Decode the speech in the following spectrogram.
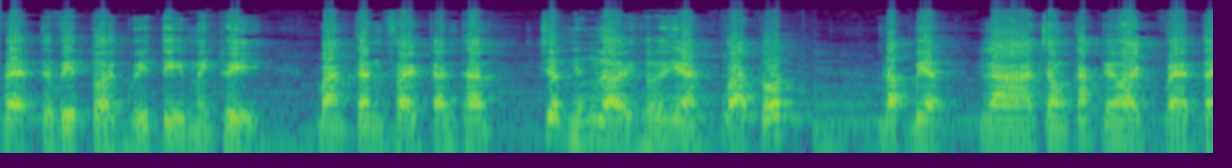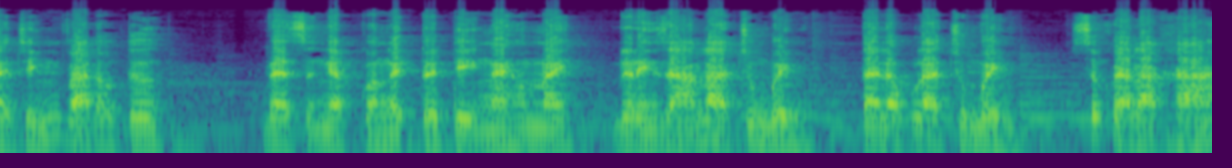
Về tử vi tuổi Quý Tỵ Mệnh Thủy, bạn cần phải cẩn thận trước những lời hứa hẹn quá tốt, đặc biệt là trong các kế hoạch về tài chính và đầu tư. Về sự nghiệp của người tuổi Tỵ ngày hôm nay được đánh giá là trung bình, tài lộc là trung bình, sức khỏe là khá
